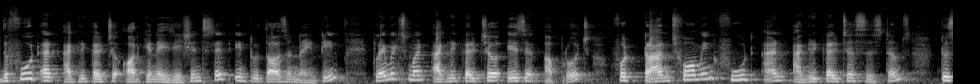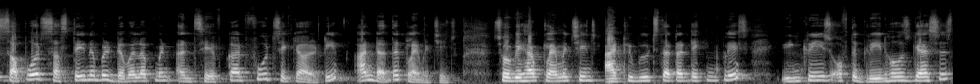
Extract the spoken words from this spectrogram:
The Food and Agriculture Organization said in 2019, climate smart agriculture is an approach for transforming food and agriculture systems to support sustainable development and safeguard food security under the climate change. So we have climate change attributes that are taking place, increase of the greenhouse gases,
